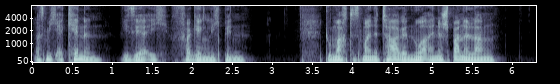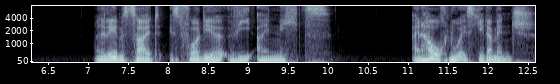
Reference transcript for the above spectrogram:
Lass mich erkennen, wie sehr ich vergänglich bin. Du machtest meine Tage nur eine Spanne lang. Meine Lebenszeit ist vor dir wie ein Nichts. Ein Hauch nur ist jeder Mensch.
